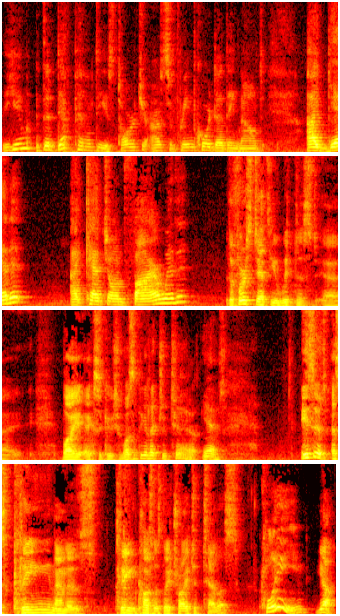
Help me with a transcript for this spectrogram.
The human, the death penalty is torture. Our Supreme Court doesn't acknowledge. It. I get it. I catch on fire with it. The first death you witnessed uh, by execution was it the electric chair? Yes. Is it as clean and as clean cut as they try to tell us? Clean? Yeah.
